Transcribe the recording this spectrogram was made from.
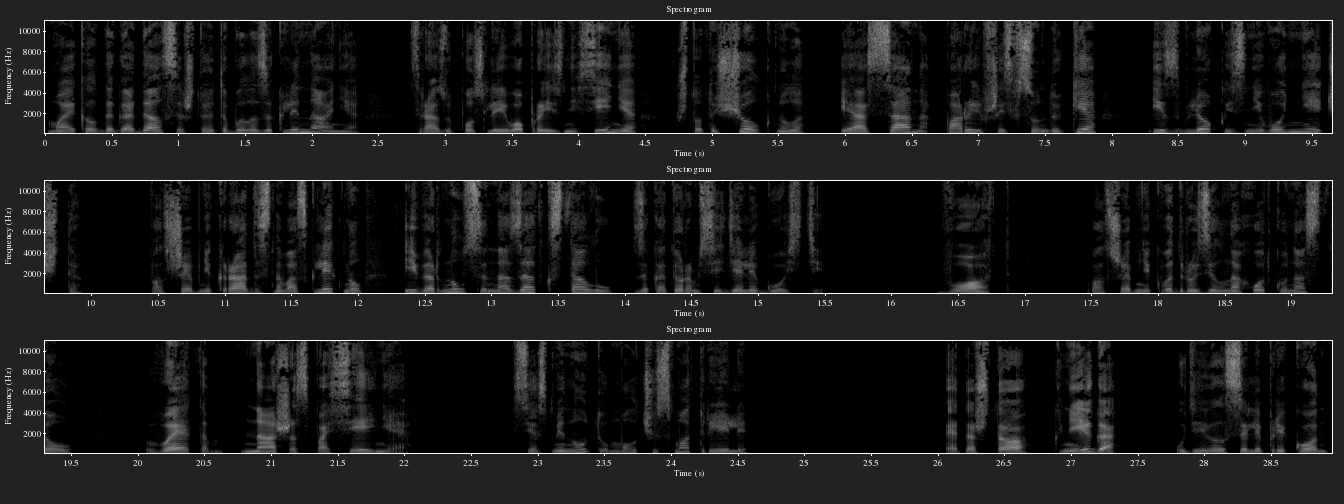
Майкл догадался, что это было заклинание. Сразу после его произнесения что-то щелкнуло, и Асана, порывшись в сундуке, извлек из него нечто. Волшебник радостно воскликнул и вернулся назад к столу, за которым сидели гости. «Вот!» Волшебник водрузил находку на стол. «В этом наше спасение!» Все с минуту молча смотрели. «Это что, книга?» — удивился Лепрекон.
